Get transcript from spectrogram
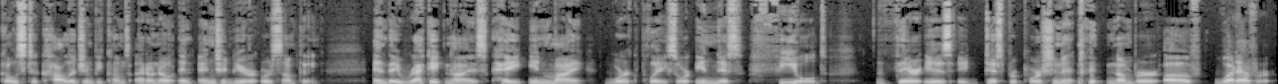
goes to college and becomes, I don't know, an engineer or something. And they recognize, hey, in my workplace or in this field, there is a disproportionate number of whatever.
